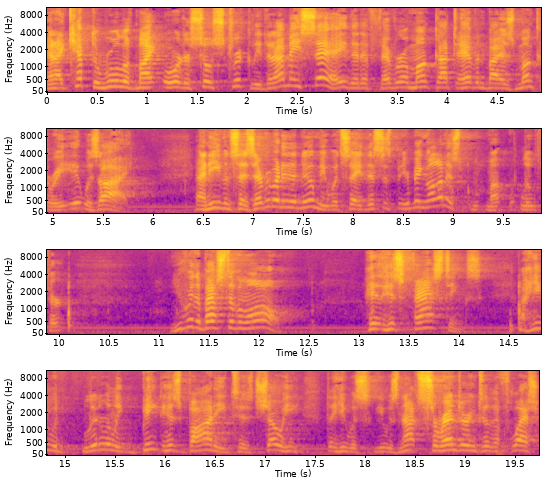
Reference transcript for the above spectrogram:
And I kept the rule of my order so strictly that I may say that if ever a monk got to heaven by his monkery, it was I. And he even says, everybody that knew me would say, This is, You're being honest, Luther. You were the best of them all. His, his fastings, uh, he would literally beat his body to show he, that he was, he was not surrendering to the flesh.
